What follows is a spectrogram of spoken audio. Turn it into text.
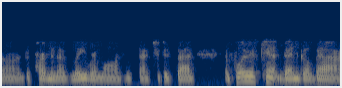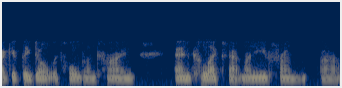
uh, Department of Labor laws and statute, is that employers can't then go back if they don't withhold on time and collect that money from uh,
